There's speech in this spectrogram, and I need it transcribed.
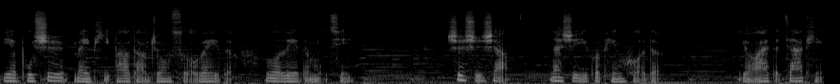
也不是媒体报道中所谓的恶劣的母亲。事实上，那是一个平和的、有爱的家庭。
